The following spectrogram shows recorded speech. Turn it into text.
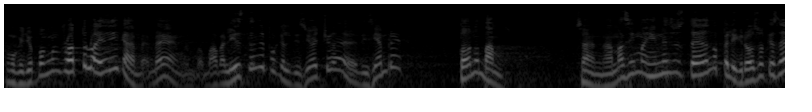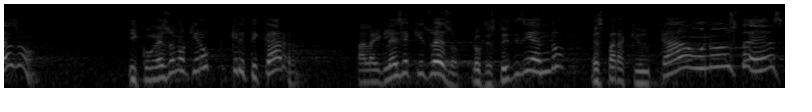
Como que yo pongo un rótulo ahí y diga, ven, porque el 18 de diciembre todos nos vamos. O sea, nada más imagínense ustedes lo peligroso que es eso. Y con eso no quiero criticar a la iglesia que hizo eso. Lo que estoy diciendo es para que cada uno de ustedes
